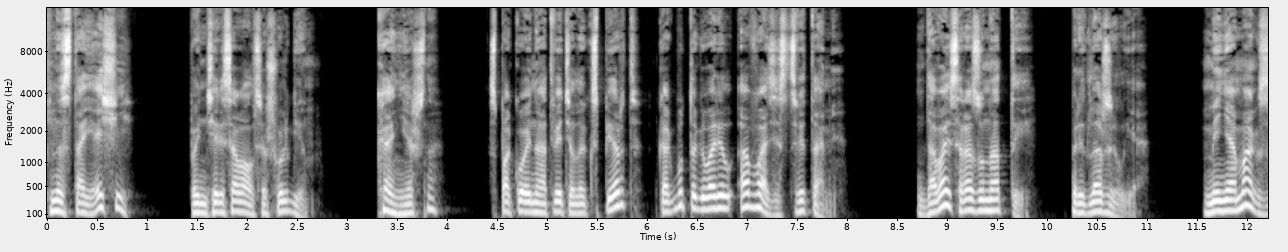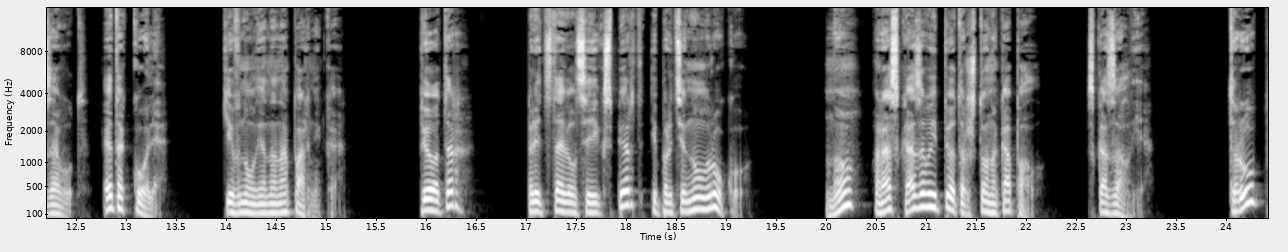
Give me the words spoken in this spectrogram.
«Настоящий?» — поинтересовался Шульгин. «Конечно», — спокойно ответил эксперт, как будто говорил о вазе с цветами. «Давай сразу на «ты», — предложил я. «Меня Макс зовут, это Коля», — кивнул я на напарника. «Петр», — представился эксперт и протянул руку. «Ну, рассказывай, Петр, что накопал», — сказал я. «Труп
